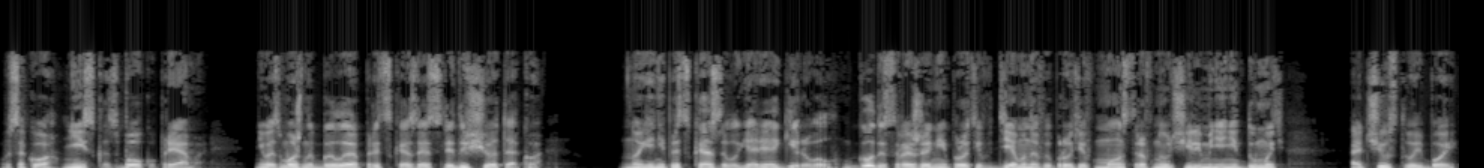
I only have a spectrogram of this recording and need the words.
Высоко, низко, сбоку, прямо. Невозможно было предсказать следующую атаку. Но я не предсказывал, я реагировал. Годы сражений против демонов и против монстров научили меня не думать, а чувствовать бой.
